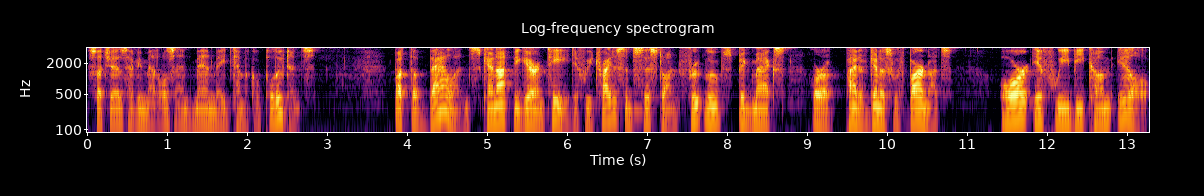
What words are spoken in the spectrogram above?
such as heavy metals and man made chemical pollutants. But the balance cannot be guaranteed if we try to subsist on Froot Loops, Big Macs, or a pint of Guinness with bar nuts, or if we become ill.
